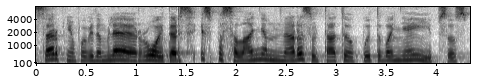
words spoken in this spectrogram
серпня повідомляє Reuters із посиланням на результати опитування Іпсос.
